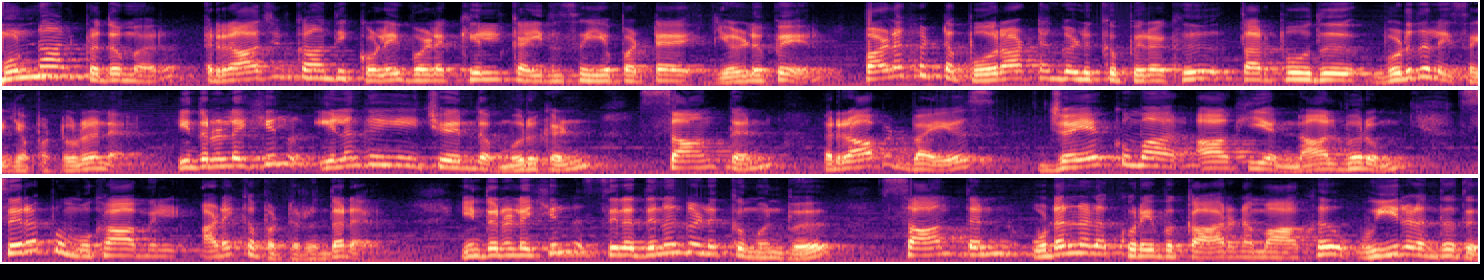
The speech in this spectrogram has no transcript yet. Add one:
முன்னாள் பிரதமர் ராஜீவ்காந்தி கொலை வழக்கில் கைது செய்யப்பட்ட ஏழு பேர் பலகட்ட போராட்டங்களுக்கு பிறகு தற்போது விடுதலை செய்யப்பட்டுள்ளனர். இந்த நிலையில் இலங்கையைச் சேர்ந்த முருகன் சாந்தன் ராபர்ட் பயஸ் ஜெயக்குமார் ஆகிய நால்வரும் சிறப்பு முகாமில் அடைக்கப்பட்டிருந்தனர். இந்த நிலையில் சில தினங்களுக்கு முன்பு சாந்தன் உடல்நலக்குறைவு காரணமாக உயிரிழந்தது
